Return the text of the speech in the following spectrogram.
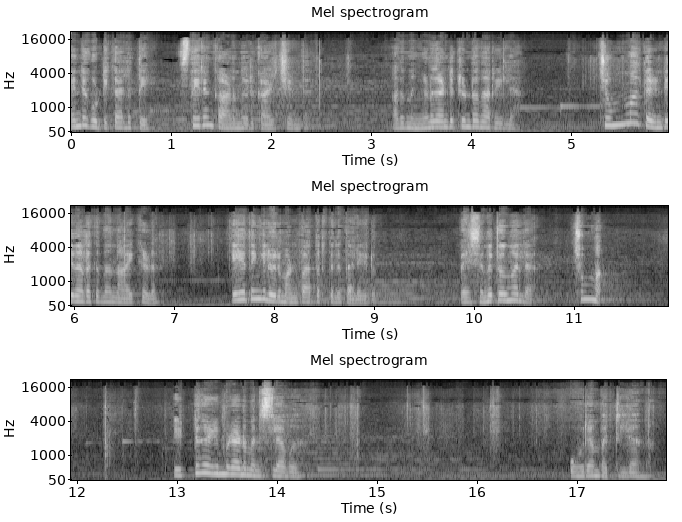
എന്റെ കുട്ടിക്കാലത്തെ സ്ഥിരം കാണുന്ന ഒരു കാഴ്ചയുണ്ട്. അത് നിങ്ങൾ കണ്ടിട്ടുണ്ടോന്നറിയില്ല ചുമ്മാ തെണ്ടി നടക്കുന്ന നായ്ക്കൾ ഏതെങ്കിലും ഒരു മൺപാത്രത്തിൽ തലയിടും. വിശന്നിട്ടൊന്നുമല്ല ചുമ്മാ. ഇട്ട് കഴിയുമ്പോഴാണ് മനസ്സിലാവുക. ഊരാൻ പറ്റില്ല എന്ന്.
